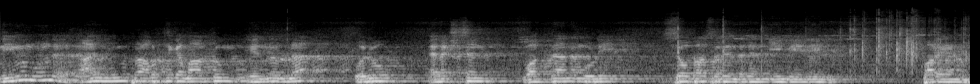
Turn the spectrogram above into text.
നിയമമുണ്ട്. ആ നിയമം പ്രാവർത്തികമാക്കും എന്നുള്ള ഒരു എലക്ഷൻ വാഗ്ദാനം കൂടി ശോഭാ സുരേന്ദ്രൻ ഈ വേദിയിൽ പറയണം.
